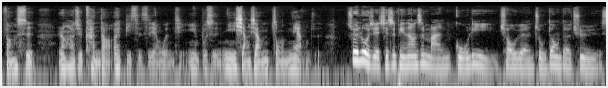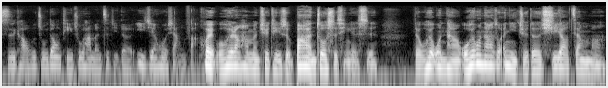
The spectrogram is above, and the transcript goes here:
方式，让他去看到哎彼此之间问题，因为不是你想象中那样子。所以洛姐其实平常是蛮鼓励球员主动的去思考，或主动提出他们自己的意见或想法。会，我会让他们去提出，包含做事情也是。对，我会问他，我会问他说：“哎，你觉得需要这样吗？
